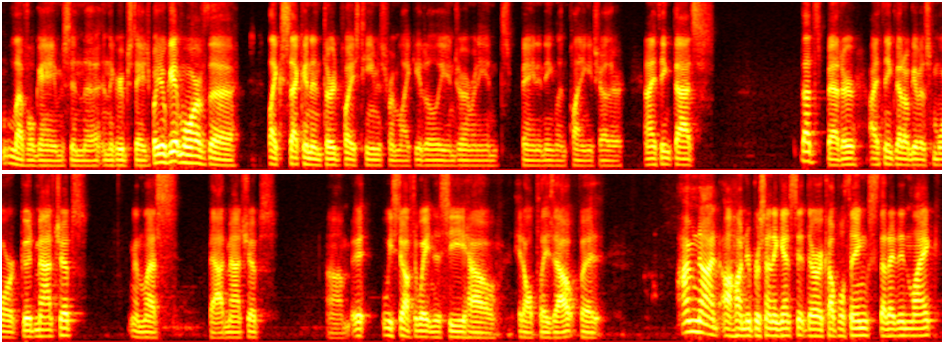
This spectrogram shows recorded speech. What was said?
level games in the in the group stage, but you'll get more of the like second and third place teams from like Italy and Germany and Spain and England playing each other. And I think that's that's better. I think that'll give us more good matchups and less bad matchups. Um, it, we still have to wait and to see how it all plays out, but I'm not 100% against it. There are a couple things that I didn't like.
